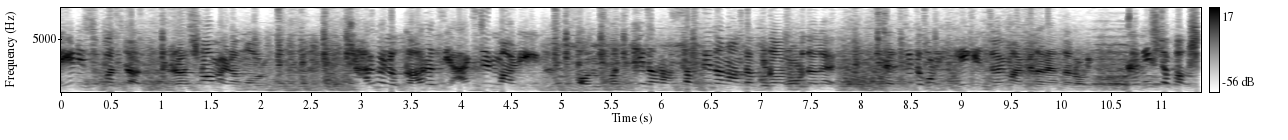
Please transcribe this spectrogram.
Lady super star Rachana madam ಅವರು ಯಾರ ಮೇಲೂ ಕಾರ್ ಹತ್ತಿ ಆಕ್ಸಿಡೆಂಟ್ ಮಾಡಿ ಅವ್ರು ಬದುಕಿದಾನ ಸತ್ತಿದಾನ ಅಂತ ಕೂಡ ನೋಡ್ದಲೆ. ಎಂಜಾಯ್ ಮಾಡ್ತಿದ್ದಾರೆ ಅಂತ ನೋಡಿ. ಕನಿಷ್ಠ ಪಕ್ಷ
